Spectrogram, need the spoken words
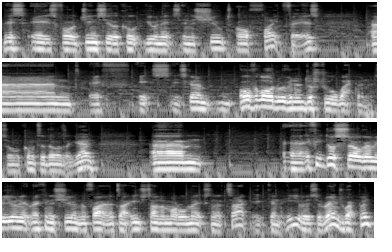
This is for Genestealer Cult units in the shoot or fight phase. And if it's it's going to overload with an industrial weapon. So we'll come to those again. Um, uh, if it does so, then the unit making a shoot and fighting attack, each time the model makes an attack, it can either, it's a ranged weapon,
